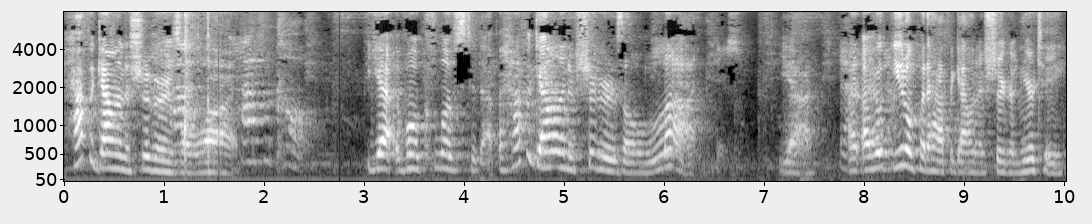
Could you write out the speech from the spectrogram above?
half a gallon of sugar is a lot. Half a cup. Yeah, well, close to that, but half a gallon of sugar is a lot. Yes. Yeah. I, I hope you don't put a half a gallon of sugar in your tea.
